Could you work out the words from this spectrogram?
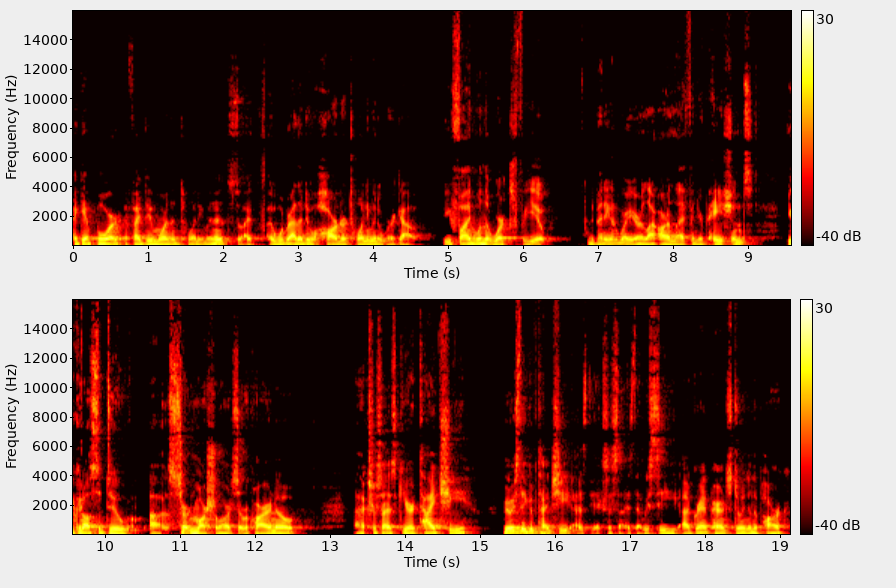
I get bored if I do more than 20 minutes. So I, I would rather do a harder 20 minute workout. You find one that works for you, depending on where you are in life and your patience. You can also do uh, certain martial arts that require no exercise gear. Tai Chi. We always think of Tai Chi as the exercise that we see uh, grandparents doing in the park.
